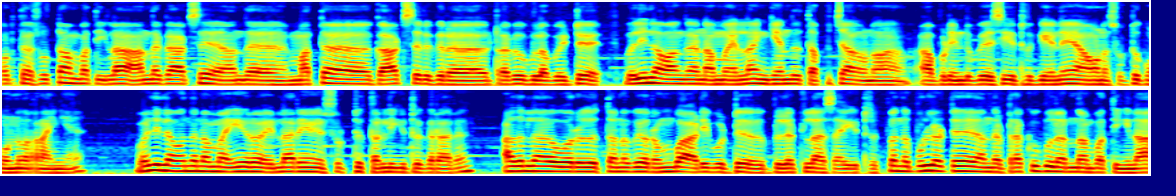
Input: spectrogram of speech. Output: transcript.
ஒருத்தன் சுட்டான் பார்த்தீங்களா? அந்த காட்ஸு அந்த மற்ற காட்ஸ் இருக்கிற ட்ரக்குக்குள்ளே போயிட்டு வெளியில் வாங்க நம்ம எல்லாம் இங்கேருந்து தப்பிச்சாகணும் அப்படின்ட்டு பேசிக்கிட்டு இருக்கையிலே அவனை சுட்டு கொண்டு வர்றாங்க. வெளியில் வந்து நம்ம ஹீரோ எல்லாரையும் சுட்டு தள்ளிக்கிட்டு இருக்கிறாரு. அதில் ஒருத்தனுக்கு ரொம்ப அடிபட்டு பிளட் லாஸ் ஆகிட்டு இருக்கு. அந்த புல்லட்டு அந்த ட்ரக்குக்குள்ளே இருந்தான் பார்த்தீங்களா?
